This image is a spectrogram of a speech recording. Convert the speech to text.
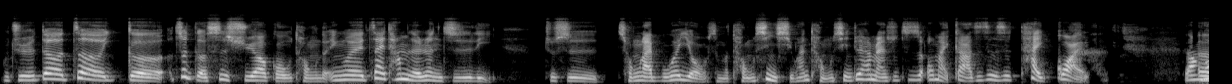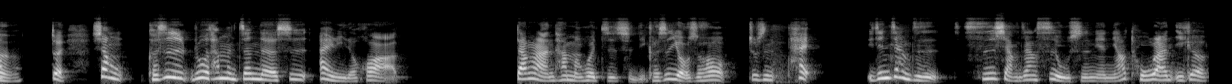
我觉得这一个这个是需要沟通的，因为在他们的认知里，就是从来不会有什么同性喜欢同性，对他们来说，这是 Oh my God，这真的是太怪了。然后、嗯对，像可是如果他们真的是爱你的话，当然他们会支持你。可是有时候就是太已经这样子思想这样四五十年，你要突然一个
